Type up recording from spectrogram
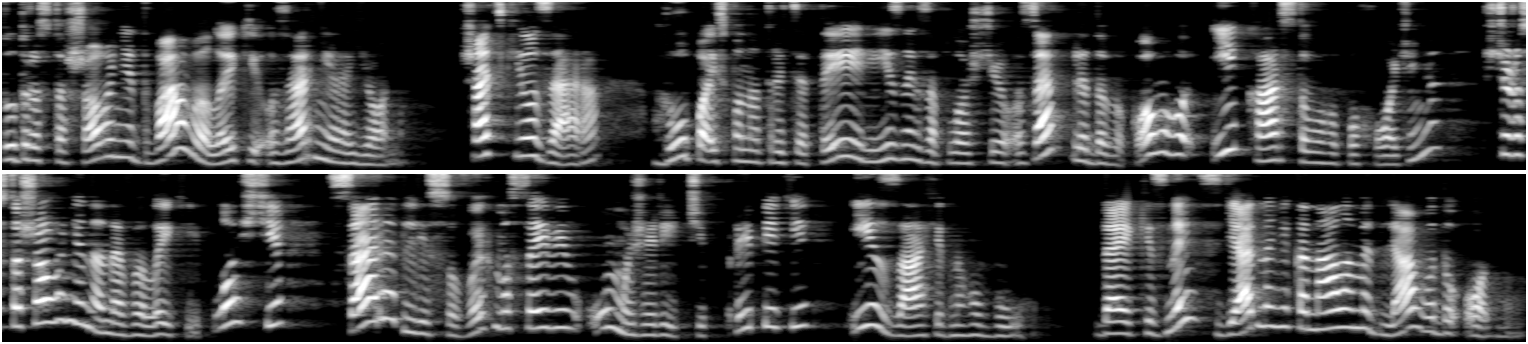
Тут розташовані два великі озерні райони Шацькі озера група із понад 30 різних за площею озер льодовикового і карстового походження, що розташовані на невеликій площі серед лісових масивів у межиріччі Прип'яті і Західного Бугу. Деякі з них з'єднані каналами для водообміну.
